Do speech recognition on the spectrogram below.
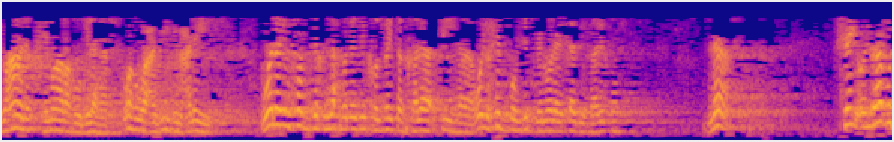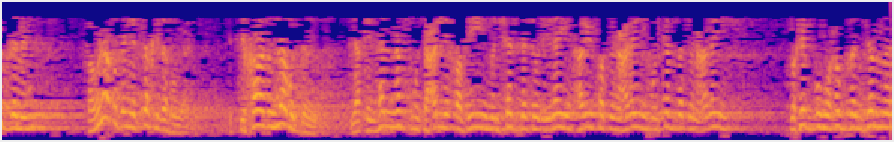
يعانق حماره بلهب وهو عزيز عليه ولا يصدق اللحظة التي يدخل بيت الخلاء فيها ويحبه جدا ولا يكاد يفارقه؟ لا. شيء لا بد منه فهو لا بد أن يتخذه يعني. اتخاذه لا بد منه. لكن هل النفس متعلقة فيه منشدة إليه حريصة عليه منكبة عليه تحبه حبا جما؟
